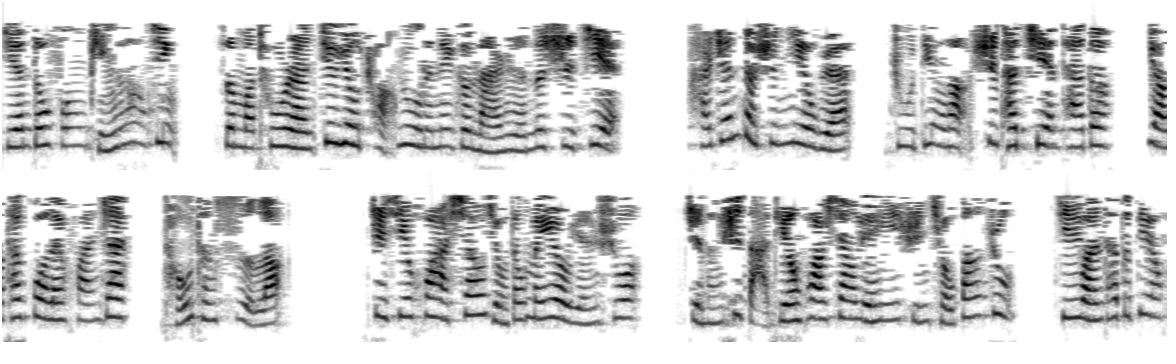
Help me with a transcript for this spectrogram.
间都风平浪静，怎么突然就又闯入了那个男人的世界？还真的是孽缘，注定了是他欠他的，要他过来还债，头疼死了。这些话萧九都没有人说，只能是打电话向涟漪寻求帮助。接完他的电话，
